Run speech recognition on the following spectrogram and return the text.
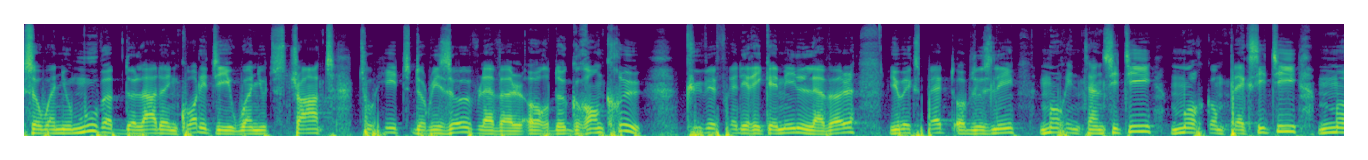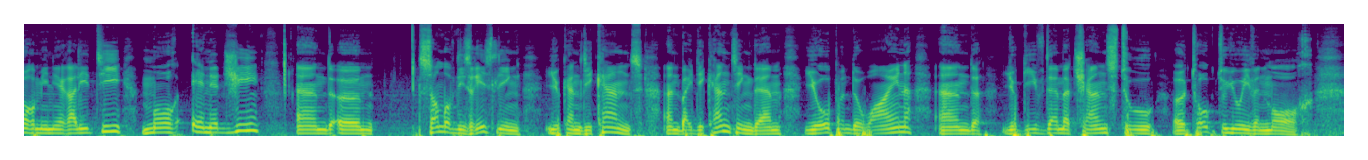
So when you move up the ladder in quality, when you start to hit the reserve level or the Grand Cru, Cuvée Frédéric Émile level, you expect obviously more intensity, more complexity, more minerality, more energy, and um, some of these Riesling you can decant, and by decanting them, you open the wine and you give them a chance to uh, talk to you even more.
